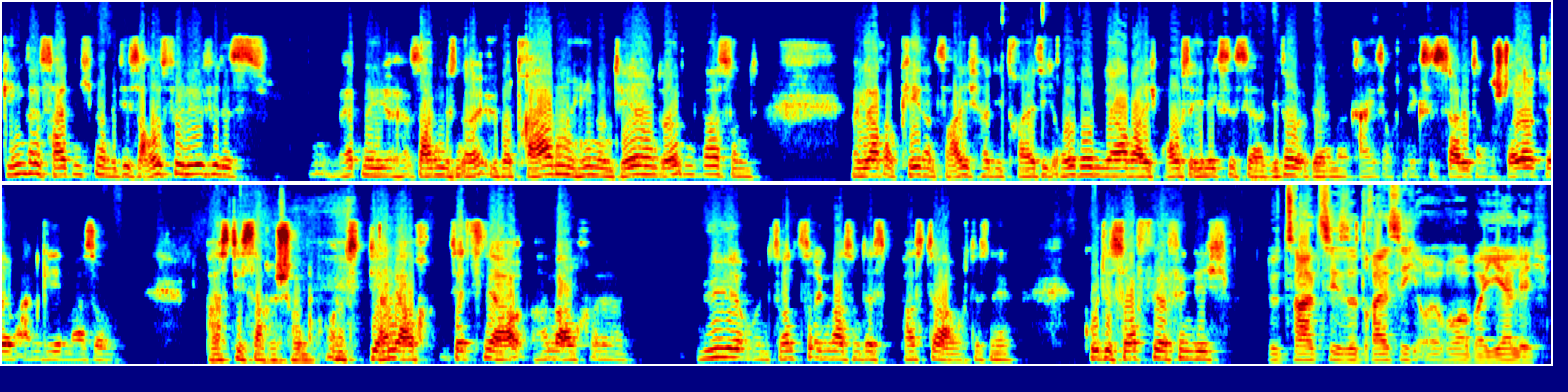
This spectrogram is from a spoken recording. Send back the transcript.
ging das halt nicht mehr mit dieser Ausfüllhilfe. Das hätte man sagen müssen, übertragen hin und her und irgendwas. Und dann gedacht, okay, dann zahle ich halt die 30 Euro im Jahr, weil ich brauche es eh nächstes Jahr wieder. Dann kann ich es auch nächstes Jahr wieder in der Steuererklärung angeben. Also passt die Sache schon. Und die haben ja auch, setzen ja, haben auch äh, Mühe und sonst irgendwas und das passt ja auch. Das ist eine gute Software, finde ich. Du zahlst diese 30 Euro aber jährlich.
